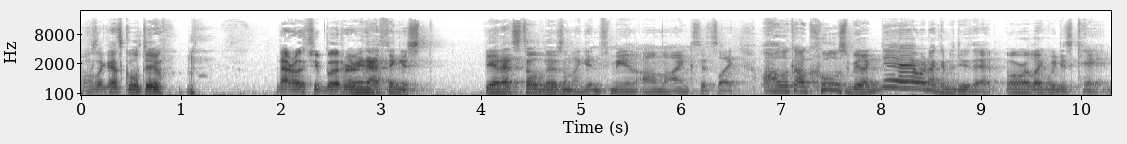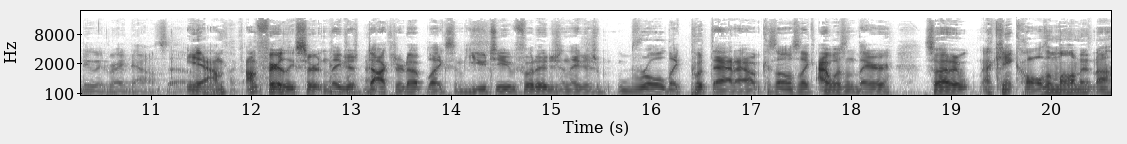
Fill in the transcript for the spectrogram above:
I was like, that's cool too. not really too butthurt. I mean, that thing is, yeah, that still lives in like infamy online because it's like, oh, look how cool this would be. Like, yeah, we're not going to do that, or like we just can't do it right now. So Yeah, I'm I'm fairly certain they just doctored up like some YouTube footage and they just rolled like put that out because I was like I wasn't there, so I don't I can't call them on it, uh,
